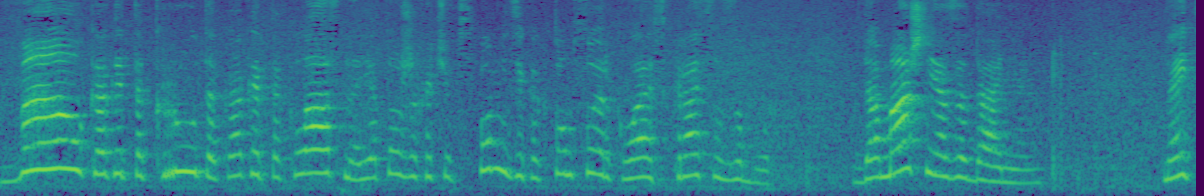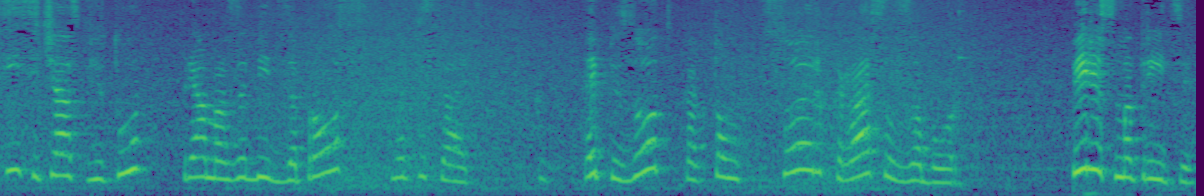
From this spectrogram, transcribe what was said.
вау, как это круто, как это классно, я тоже хочу. Вспомните, как Том Сойер красил забор. Домашнее задание. Найти сейчас в YouTube, прямо забить запрос, написать эпизод, как Том Сойер красил забор. Пересмотрите.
